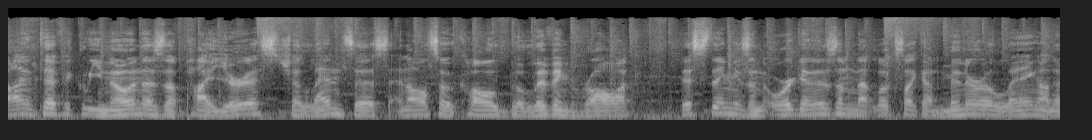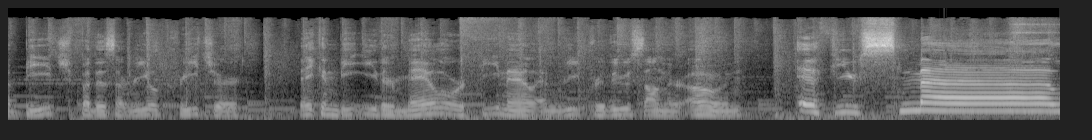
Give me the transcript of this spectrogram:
Scientifically known as a Pyura chilensis and also called the living rock, this thing is an organism that looks like a mineral laying on a beach but is a real creature. They can be either male or female and reproduce on their own. If you smell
